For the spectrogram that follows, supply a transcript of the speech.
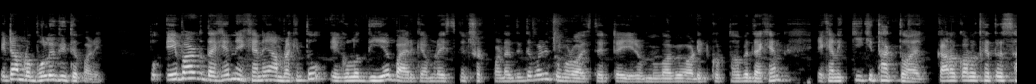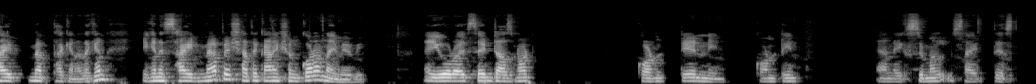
এটা আমরা বলে দিতে পারি। তো এবার দেখেন এখানে আমরা কিন্তু এগুলো দিয়ে বাইরকে আমরা স্ক্রিনশট পাঠিয়ে দিতে পারি। তোমার ওয়েবসাইটটা এরকমভাবে অডিট করতে হবে। দেখেন, এখানে কি কি থাকতে হয়? কারও কারও ক্ষেত্রে সাইড ম্যাপ থাকে না। দেখেন, এখানে সাইড ম্যাপের সাথে কানেকশন করা নাই maybe your website does not contain in contain and external site test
